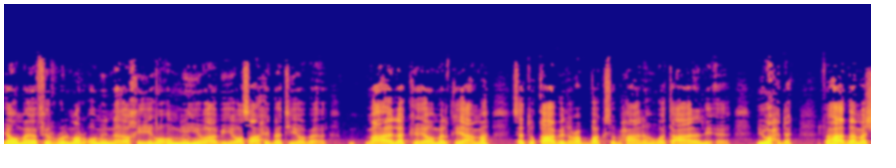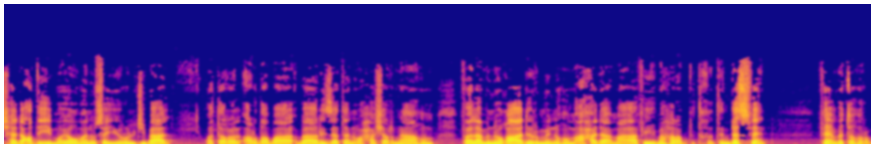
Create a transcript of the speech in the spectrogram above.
يوم يفر المرء من أخيه وأمه وأبيه وصاحبته وب... ما لك يوم القيامة؟ ستقابل ربك سبحانه وتعالى لوحدك. فهذا مشهد عظيم ويوم نسير الجبال وترى الأرض بارزة وحشرناهم فلم نغادر منهم أحدا ما في مهرب تندس فين؟ فين بتهرب؟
